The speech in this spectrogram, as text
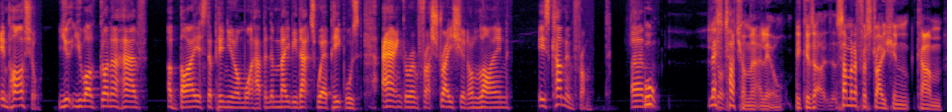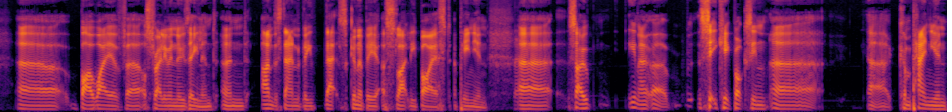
impartial. You you are going to have a biased opinion on what happened, and maybe that's where people's anger and frustration online is coming from. Um, Well, let's touch on that a little because uh, some of the frustration come uh, by way of uh, Australia and New Zealand, and understandably, that's going to be a slightly biased opinion. Uh, so, you know, uh, City Kickboxing uh, uh, companion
